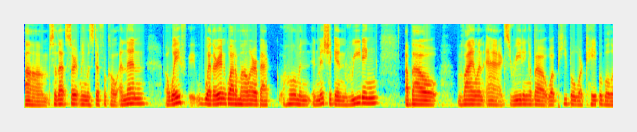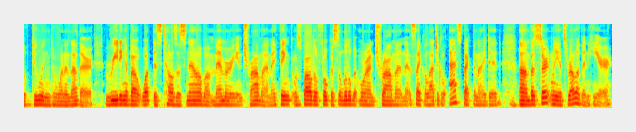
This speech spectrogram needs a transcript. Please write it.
Um, so that certainly was difficult. And then, away, f- whether in Guatemala or back home in, in Michigan, reading about violent acts, reading about what people were capable of doing to one another, reading about what this tells us now about memory and trauma. And I think Osvaldo focused a little bit more on trauma and that psychological aspect than I did, mm-hmm. um, but certainly it's relevant here.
